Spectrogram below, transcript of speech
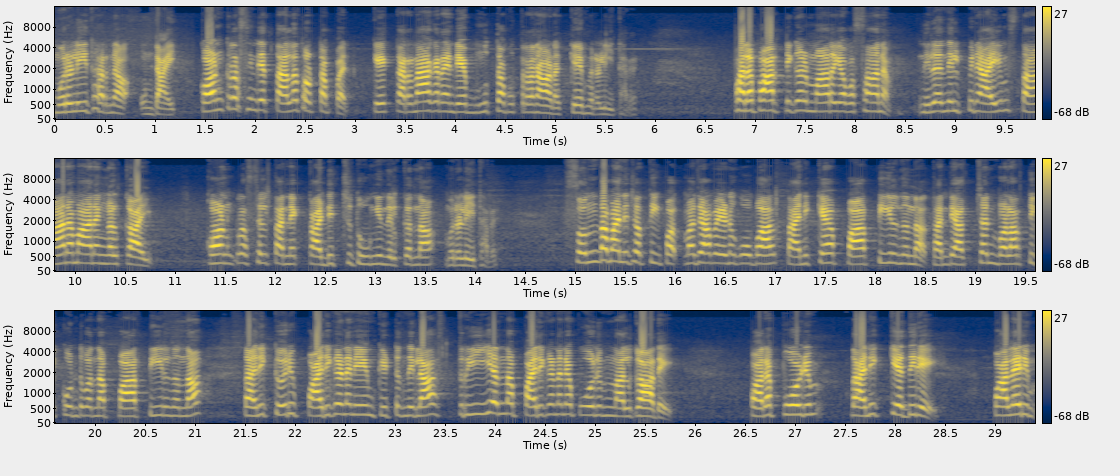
മുരളീധരന് ഉണ്ടായി. കോൺഗ്രസിന്റെ തലതൊട്ടപ്പൻ കെ കരുണാകരന്റെ മൂത്തപുത്രനാണ് കെ മുരളീധരൻ. പല പാർട്ടികൾ മാറിയ അവസാനം നിലനിൽപ്പിനായും സ്ഥാനമാനങ്ങൾക്കായും കോൺഗ്രസിൽ തന്നെ കടിച്ചു തൂങ്ങി നിൽക്കുന്ന മുരളീധരൻ. സ്വന്തം അനുജത്തി പത്മജ വേണുഗോപാൽ തനിക്ക് പാർട്ടിയിൽ നിന്ന് തന്റെ അച്ഛൻ വളർത്തിക്കൊണ്ടുവന്ന പാർട്ടിയിൽ നിന്ന് തനിക്കൊരു പരിഗണനയും കിട്ടുന്നില്ല. സ്ത്രീ എന്ന പരിഗണന പോലും നൽകാതെ പലപ്പോഴും തനിക്കെതിരെ പലരും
